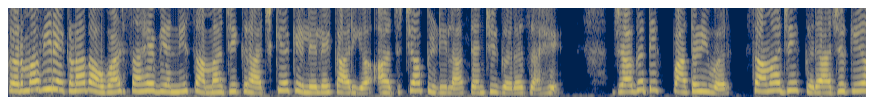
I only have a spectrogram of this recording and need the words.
कर्मवीर एकनाथ आव्हाड साहेब यांनी सामाजिक राजकीय केलेले कार्य आजच्या पिढीला त्यांची गरज आहे. जागतिक पातळीवर सामाजिक राजकीय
